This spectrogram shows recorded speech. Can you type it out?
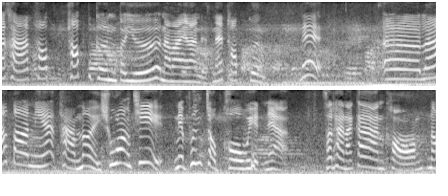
นะคะท็อปท็อปกุลという名前なんですねท็อปกุลでเอ่อแล้วตอนนี้ถามหน่อยช่วงที่เนี่ยเพิ่งจบโควิดเนี่ยสถานการณ์ของน้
